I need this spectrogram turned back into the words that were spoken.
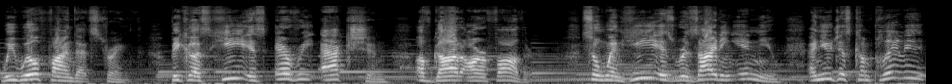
We will find that strength because He is every action of God our Father. So when He is residing in you and you just completely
